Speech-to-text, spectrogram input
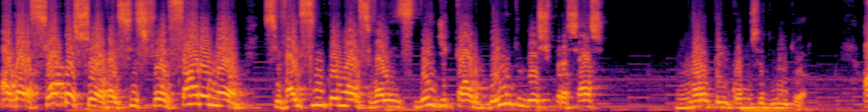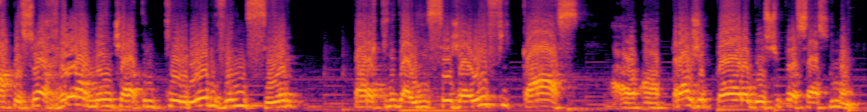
Agora, se a pessoa vai se esforçar ou não, se vai se empenhar, se vai se dedicar dentro deste processo, não tem como ser do mentor. A pessoa realmente ela tem que querer vencer para que daí seja eficaz a, a trajetória deste processo do mentor.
